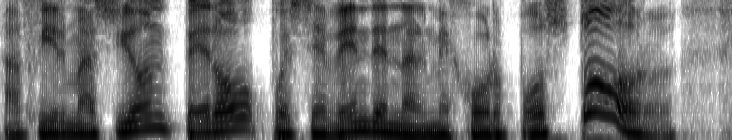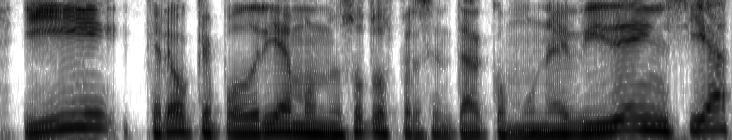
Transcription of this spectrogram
afirmación, pero pues se venden al mejor postor. Y creo que podríamos nosotros presentar como una evidencia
